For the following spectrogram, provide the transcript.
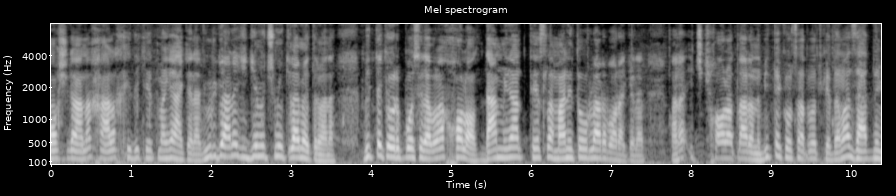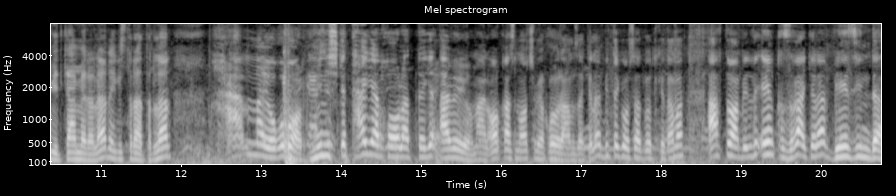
Mashinani hali hidi ketmagan akalar. Yurgani 23 ming kilometr mana. Bitta ko'rib qo'ysanglar bo'ladi, halol. Dominant Tesla monitorlari bor akalar. Mana ichki holatlarini bitta ko'rsatib o'tib ketaman. Zadniy vid kameralar, registratorlar hamma yo'g'i bor. Minishga tayyor holatdagi avio. Mana orqasini ochmay qo'yamiz akalar. Bitta ko'rsatib o'tib ketaman. Avtomobilda eng qizig'i akalar benzinda.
